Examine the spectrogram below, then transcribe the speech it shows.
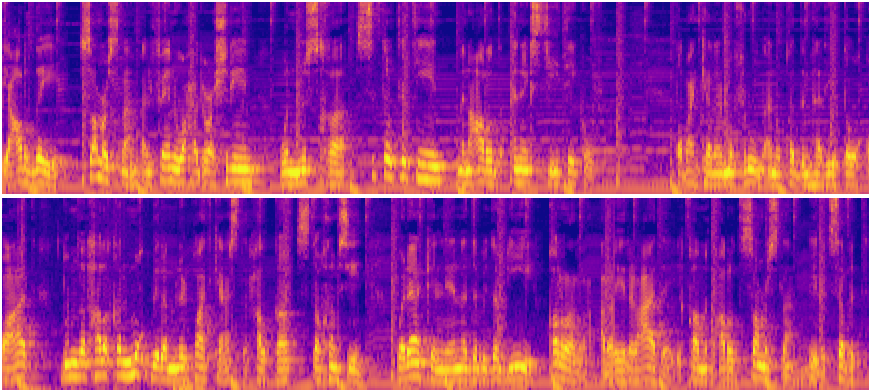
لعرضي SummerSlam 2021 والنسخة 36 من عرض NXT TakeOver. طبعا كان المفروض أن أقدم هذه التوقعات ضمن الحلقة المقبلة من البودكاست الحلقة 56 ولكن لأن WWE قرر على غير العادة إقامة عرض SummerSlam ليلة السبت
